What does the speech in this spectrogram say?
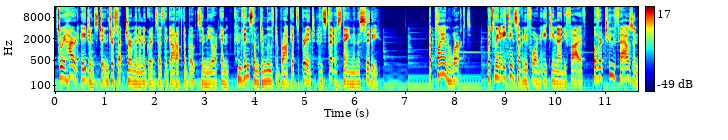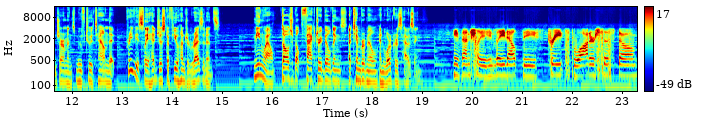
so he hired agents to intercept German immigrants as they got off the boats in New York and convince them to move to Brockett's Bridge instead of staying in the city. The plan worked. Between 1874 and 1895, over 2,000 Germans moved to a town that previously had just a few hundred residents. Meanwhile, Dolge built factory buildings, a timber mill, and workers' housing. He eventually laid out the streets, the water system.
